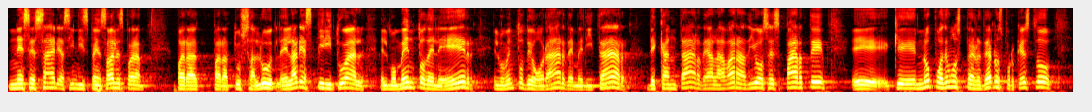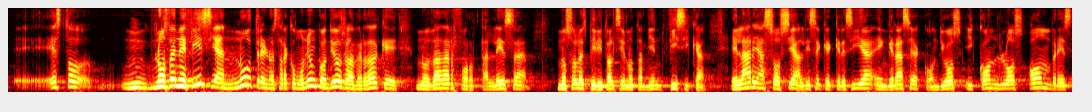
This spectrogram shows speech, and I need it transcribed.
necesarias, indispensables para, para, para, tu salud. El área espiritual, el momento de leer, el momento de orar, de meditar, de cantar, de alabar a Dios, es parte eh, que no podemos perdernos porque esto, eh, esto nos beneficia, nutre nuestra comunión con Dios, la verdad que nos va a dar fortaleza no solo espiritual, sino también física. El área social dice que crecía en gracia con Dios y con los hombres.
